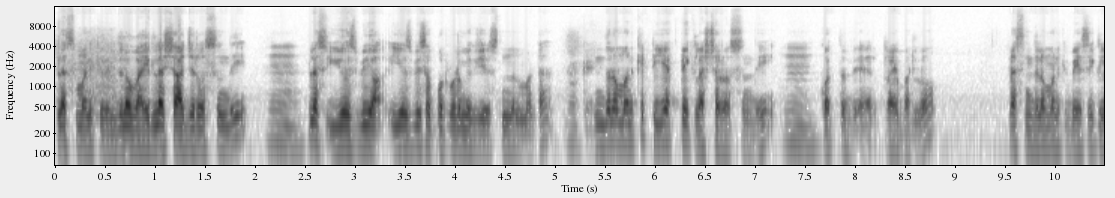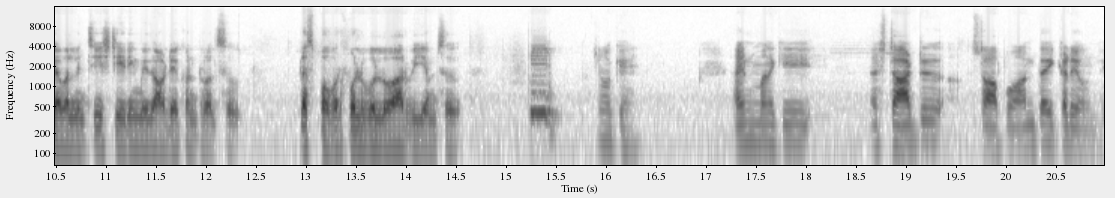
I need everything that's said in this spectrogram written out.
ప్లస్ మనకి ఇందులో వైర్లెస్ చార్జర్ వస్తుంది. ప్లస్ యూఎస్బి యూఎస్బి సపోర్ట్ కూడా మీకు చేస్తుంది అనమాట ఇందులో మనకి టీఎఫ్టీ క్లస్టర్ వస్తుంది కొత్త ట్రైబర్లో ప్లస్ ఇందులో మనకి బేసిక్ లెవెల్ నుంచి స్టీరింగ్ మీద audio controls plus power foldable ORVMs okay. And మనకి స్టార్ట్ స్టాప్ అంతా ఇక్కడే ఉంది.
